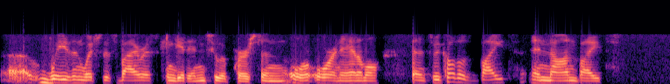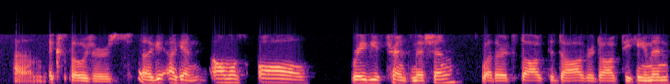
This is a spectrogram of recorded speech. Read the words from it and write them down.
uh, ways in which this virus can get into a person or, or an animal. And so we call those bite and non-bite um, exposures. Again, almost all rabies transmission, whether it's dog to dog or dog to human,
